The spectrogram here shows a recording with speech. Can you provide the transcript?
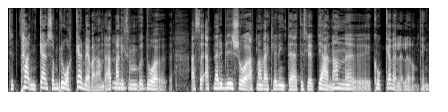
typ tankar som bråkar med varandra. Att man liksom då, alltså att när det blir så att man verkligen inte till slut, hjärnan eh, kokar väl eller någonting,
